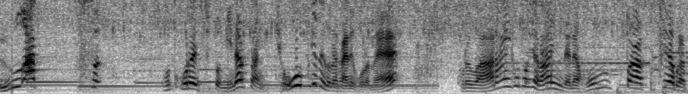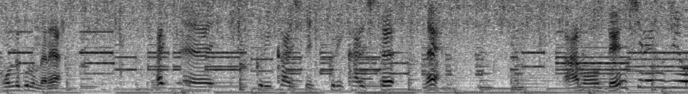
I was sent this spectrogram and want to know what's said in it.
うわっつこれちょっと皆さん気をつけてくださいねこれね。これ笑い事じゃないんでねほんと熱い油飛んでくるんでね。はい、えー、ひっくり返してひっくり返してね。あの電子レンジ用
